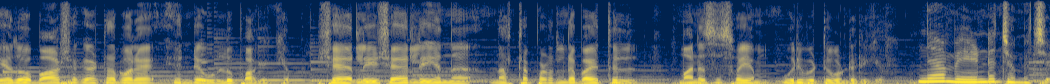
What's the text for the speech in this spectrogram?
ഏതോ ഭാഷ കേട്ട പോലെ എന്റെ ഉള്ളു പകയ്ക്കും ഷേർലി ഷേർലി എന്ന് നഷ്ടപ്പെടലിന്റെ ഭയത്തിൽ മനസ്സ് സ്വയം ഉരുവിട്ടുകൊണ്ടിരിക്കും. ഞാൻ വീണ്ടും ചുമച്ചു.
